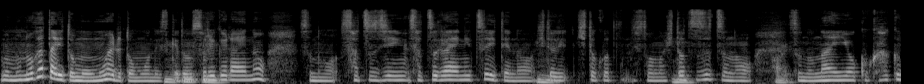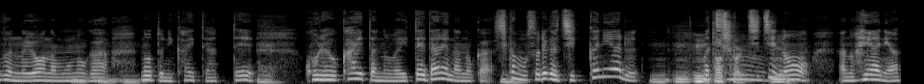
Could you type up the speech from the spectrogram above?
まあ物語とも思えると思うんですけど、うんうんうんそれぐらいのその殺人殺害についての一人、一言その一つずつの、はい。その内容告白文のようなものがノートに書いてあって、ええ。これを書いたのは一体誰なのか。しかもそれが実家にある。父の,、あの部屋にあっ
